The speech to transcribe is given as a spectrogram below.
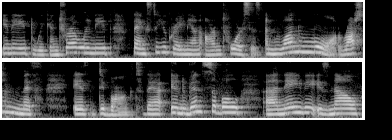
in it, we can travel in it thanks to Ukrainian armed forces. And one more Russian myth is debunked. Their invincible uh, navy is now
